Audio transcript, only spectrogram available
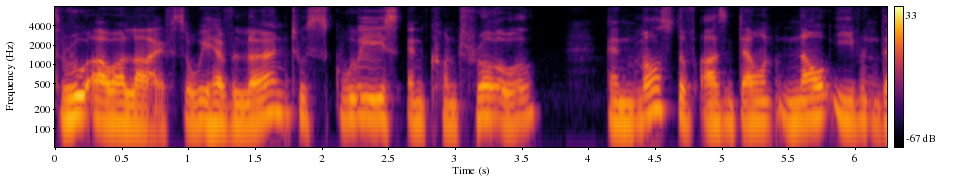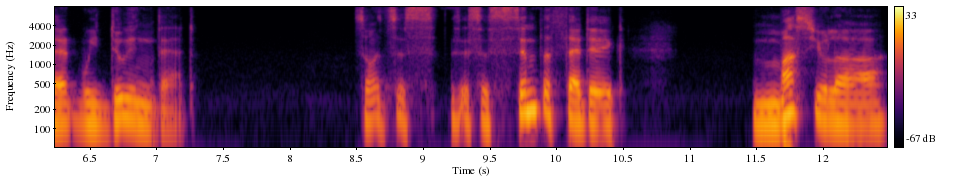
through our life. So we have learned to squeeze and control and most of us don't know even that we're doing that. So it's a, it's a sympathetic, muscular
